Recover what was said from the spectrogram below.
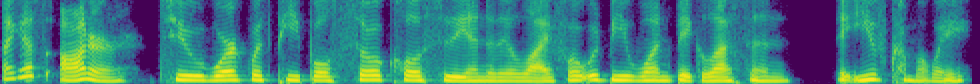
I guess, honor to work with people so close to the end of their life? What would be one big lesson that you've come away?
